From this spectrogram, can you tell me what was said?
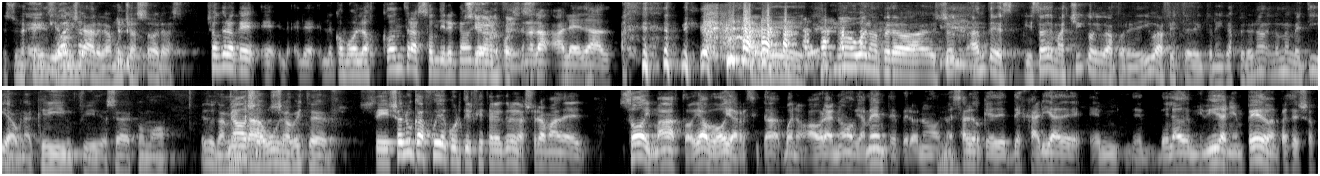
Es una experiencia muy larga, muchas horas. Yo creo que eh, como los contras son directamente proporcionales a la edad. no, bueno, pero yo antes, quizás de más chico, iba por ahí, iba a fiestas electrónicas, pero no, no me metía a una feed, o sea, es como, eso también cada uno, ¿viste? Sí, yo nunca fui de curtir fiesta electrónica, yo era más de, soy más, todavía voy a recitar, bueno, ahora no, obviamente, pero no, no es algo que dejaría de, lado de mi vida ni en pedo, me parece yo,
